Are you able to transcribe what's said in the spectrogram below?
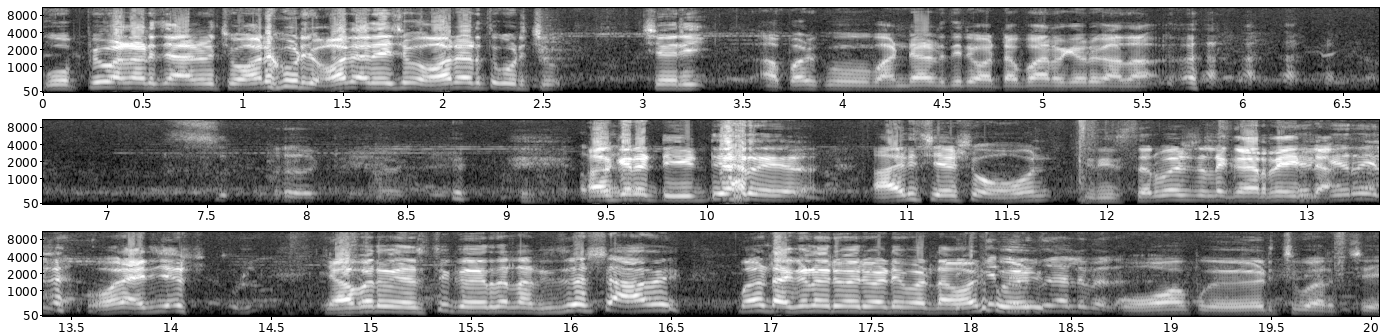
കുപ്പി വെള്ളം അടിച്ച് ആരോടിച്ച് ചോര കുടിച്ചു. ഓരോ ദേശം ഓരോ അടുത്ത് കുടിച്ചു. ശരി അപ്പോഴേക്കും വണ്ടി അടുത്തിട്ട് ഒറ്റപ്പാറക്കിയ ഒരു കഥ. അങ്ങനെ ടി ടി ആർ അതിന് ശേഷം ഓൻ റിസർവേഷനിൽ കയറിയില്ല. ഓൻ അതിന് ശേഷം ഞാൻ പറഞ്ഞു വെസ്റ്റ് കയറുന്നുണ്ട് റിസർവേഷൻ ആവേ വേണ്ട അങ്ങനെ ഒരു പരിപാടി വേണ്ട. ഓൻ പേടിച്ച് പറിച്ച്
